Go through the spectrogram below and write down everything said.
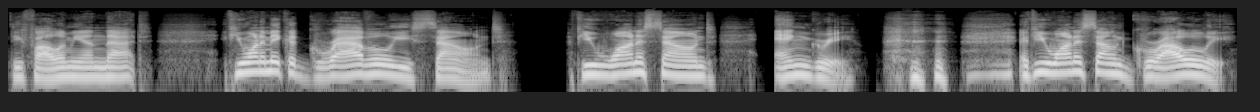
Do you follow me on that? If you want to make a gravelly sound, if you want to sound angry, if you want to sound growly,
